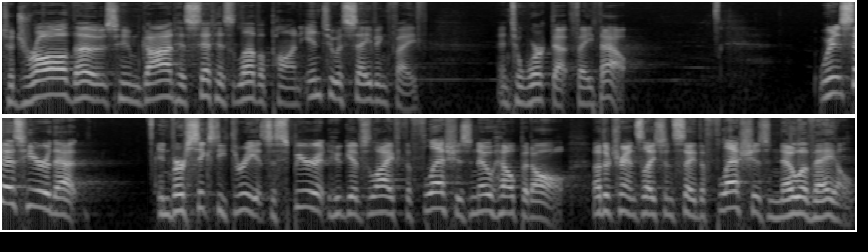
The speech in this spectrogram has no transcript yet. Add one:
to draw those whom God has set his love upon into a saving faith and to work that faith out. When it says here that in verse 63, it's the Spirit who gives life. The flesh is no help at all. Other translations say the flesh is no avail.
